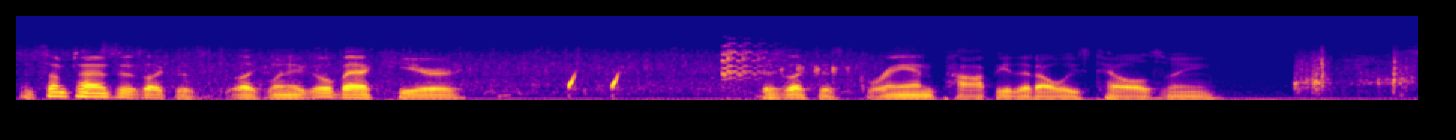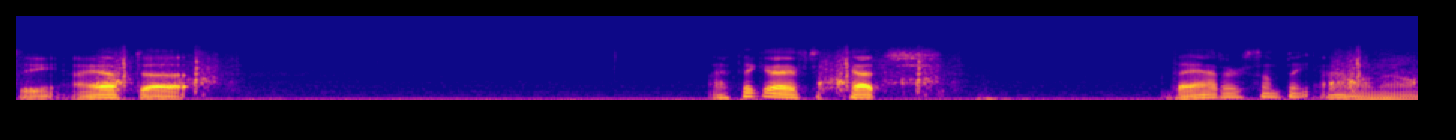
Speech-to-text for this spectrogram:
And sometimes there's like this, like when I go back here, there's like this grand poppy that always tells me. See, I have to, I think I have to catch that or something. I don't know.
